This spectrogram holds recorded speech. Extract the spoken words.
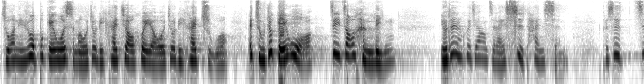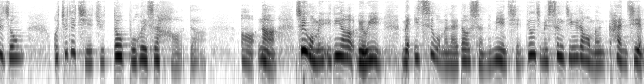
主啊，你如果不给我什么，我就离开教会哦，我就离开主哦。哎，主就给我这一招很灵。有的人会这样子来试探神，可是至终，我觉得结局都不会是好的。哦，那所以我们一定要留意，每一次我们来到神的面前，弟兄姐妹，圣经让我们看见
